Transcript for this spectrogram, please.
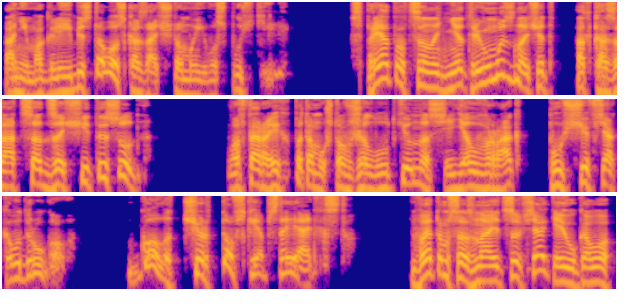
они могли и без того сказать, что мы его спустили. Спрятаться на дне трюма значит отказаться от защиты судна. Во-вторых, потому что в желудке у нас сидел враг пуще всякого другого. Голод — чертовские обстоятельства. В этом сознается всякий, у кого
